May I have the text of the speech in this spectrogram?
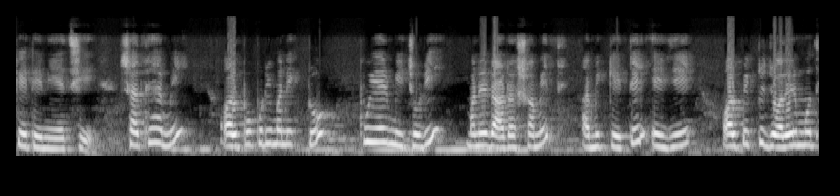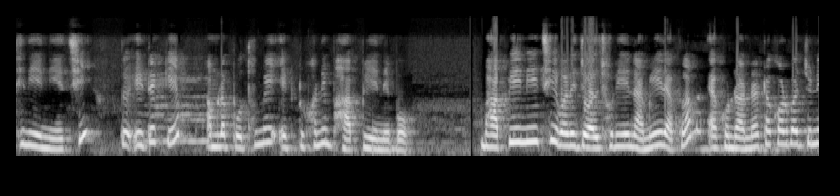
কেটে নিয়েছি। সাথে আমি অল্প পরিমাণে একটু পুঁয়ের মিচুরি মানে ডাটা সমেত আমি কেটে এই যে অল্প একটু জলের মধ্যে নিয়ে নিয়েছি। তো এটাকে আমরা প্রথমে একটুখানি ভাপিয়ে নেব। ভাপিয়ে নিয়েছি, এবারে জল ছড়িয়ে নামিয়ে রাখলাম। এখন রান্নাটা করবার জন্য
